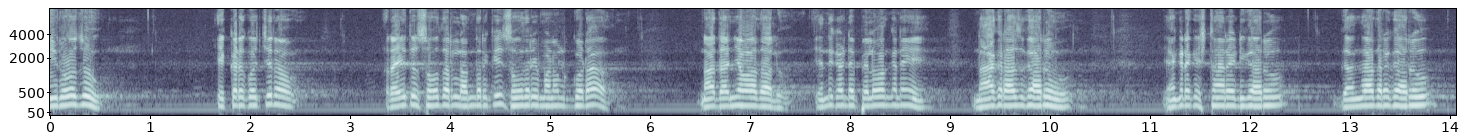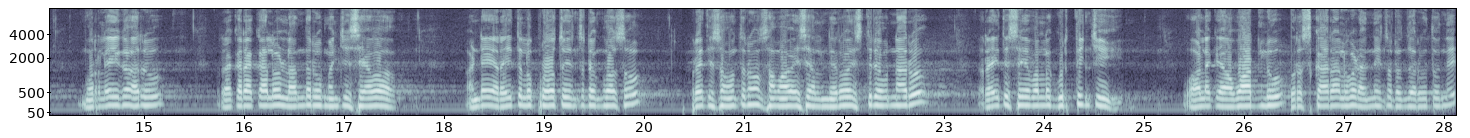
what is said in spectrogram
ఈరోజు ఇక్కడికి వచ్చిన రైతు సోదరులందరికీ సోదరి మనలకు కూడా నా ధన్యవాదాలు. ఎందుకంటే పిలవంగానే నాగరాజు గారు వెంకటకృష్ణారెడ్డి గారు గంగాధర గారు మురళయ్య గారు రకరకాల వాళ్ళందరూ మంచి సేవ అంటే రైతులు ప్రోత్సహించడం కోసం ప్రతి సంవత్సరం సమావేశాలు నిర్వహిస్తూనే ఉన్నారు. రైతు సేవలను గుర్తించి వాళ్ళకి అవార్డులు పురస్కారాలు కూడా అందించడం జరుగుతుంది.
